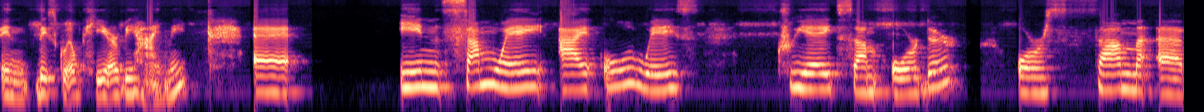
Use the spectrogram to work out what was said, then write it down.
in this quilt here behind me, uh, in some way, I always create some order or some uh,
